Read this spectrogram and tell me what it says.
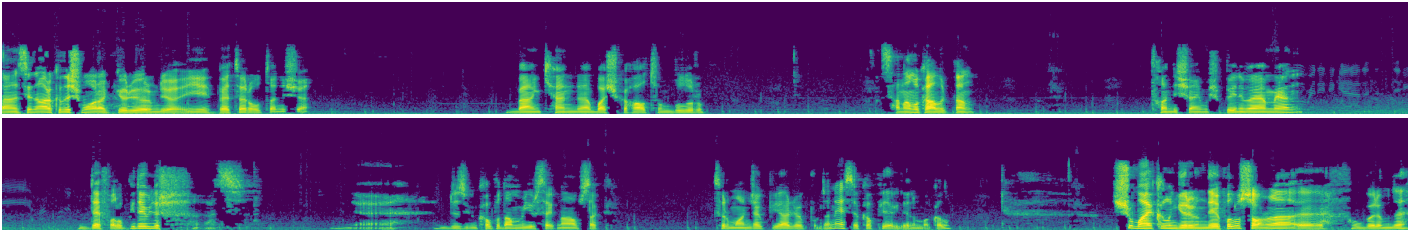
Ben seni arkadaşım olarak görüyorum diyor. İyi, beter ol Tanisha. Ben kendime başka hatun bulurum. Sana mı kaldık lan? Tanisha'ymış. Beni beğenmeyen defolup gidebilir. Evet. Ee, Düzgün kapıdan mı girsek ne yapsak? Tırmanacak bir yer yok burada. Neyse kapıya gidelim bakalım. Şu Michael'ın görevini de yapalım sonra e, bu bölümde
